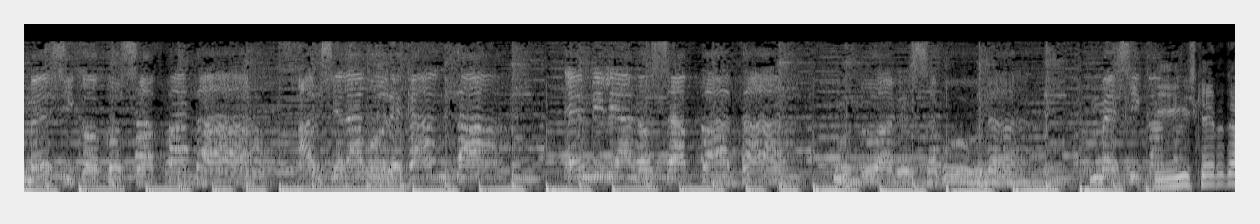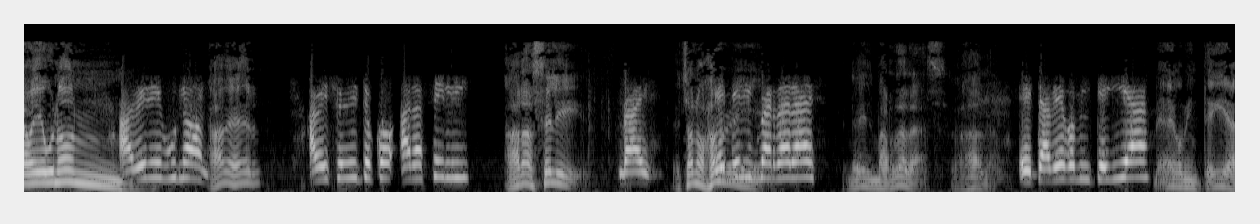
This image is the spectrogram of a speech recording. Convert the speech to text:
Mexikoko Zapata. Hauxe da gure kanta, Emiliano Zapata, munduan ezaguna, Mexiko... Bizkerreta bai egunon. A ver, egunon. A ver, A ver, soy toko Araceli. Araceli, Bai. etxano jauri. Bardaraz. Neiz mardaraz, hala. Eta bego mintegia. Ego mintegia,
